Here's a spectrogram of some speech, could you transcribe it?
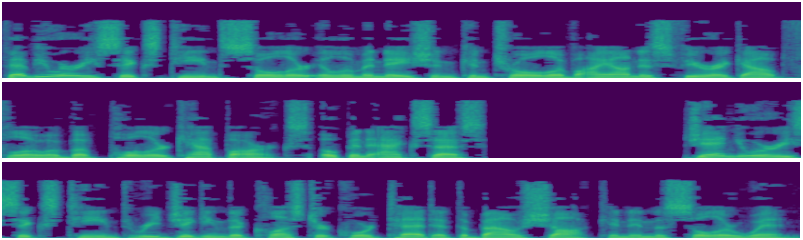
February 16 – Solar illumination control of ionospheric outflow above polar cap arcs open access January 16 – Rejigging the cluster quartet at the bow shock and in the solar wind.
